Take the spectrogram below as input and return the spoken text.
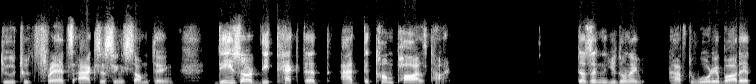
due to threads accessing something, these are detected at the compile time. Doesn't you don't have to worry about it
